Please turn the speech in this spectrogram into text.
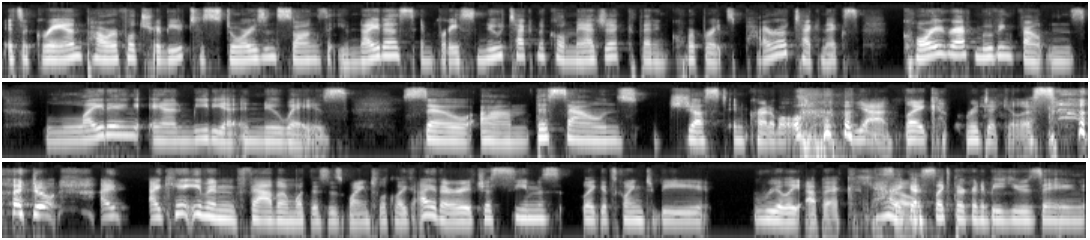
It's a grand, powerful tribute to stories and songs that unite us, embrace new technical magic that incorporates pyrotechnics, choreographed moving fountains, lighting, and media in new ways. So um, this sounds just incredible. yeah, like ridiculous. I don't, I, I can't even fathom what this is going to look like either. It just seems like it's going to be really epic. Yeah, so. I guess like they're going to be using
